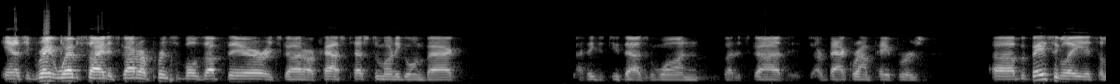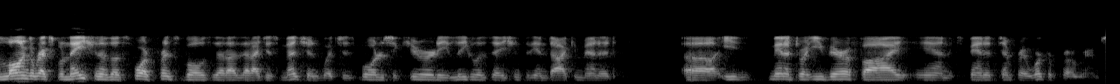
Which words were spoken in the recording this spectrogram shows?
And it's a great website. It's got our principles up there. It's got our past testimony going back, I think, to 2001. But it's got our background papers. Uh, but basically, it's a longer explanation of those four principles that I, that I just mentioned, which is border security, legalization for the undocumented, uh, e- mandatory e-verify, and expanded temporary worker programs.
